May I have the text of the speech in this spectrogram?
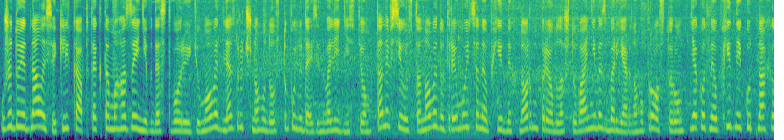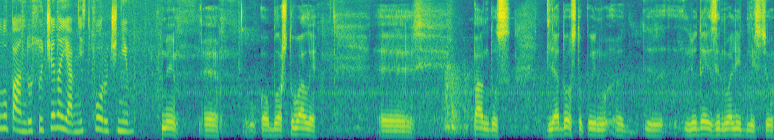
Уже доєдналися кілька аптек та магазинів, де створюють умови для зручного доступу людей з інвалідністю. Та не всі установи дотримуються необхідних норм при облаштуванні безбар'єрного простору, як от необхідний кут нахилу пандусу чи наявність поручнів. Ми е, облаштували е, пандус для доступу інв- е, людей з інвалідністю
